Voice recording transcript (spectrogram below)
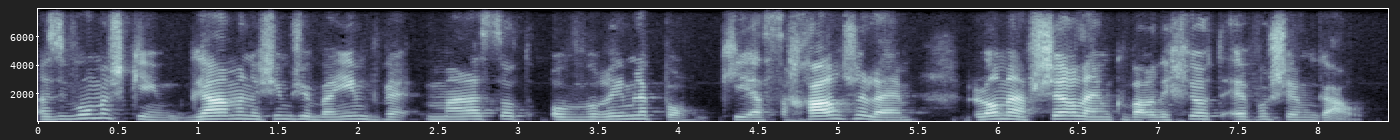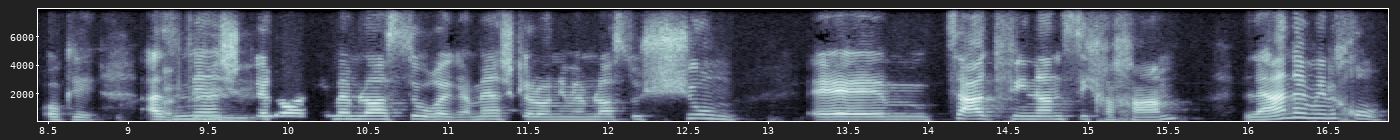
עזבו משקיעים, גם אנשים שבאים ומה לעשות, עוברים לפה, כי השכר שלהם לא מאפשר להם כבר לחיות איפה שהם גרו. אוקיי, אז אני... מאשקלון, אם הם לא עשו, רגע, מאשקלון, אם הם לא עשו שום אה, צעד פיננסי חכם, לאן הם ילכו?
